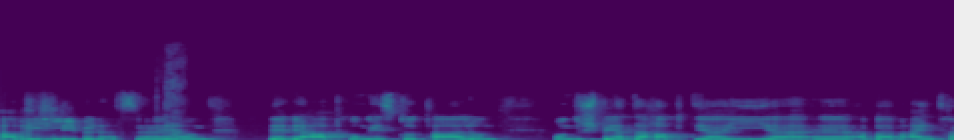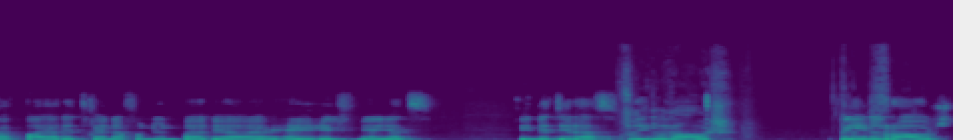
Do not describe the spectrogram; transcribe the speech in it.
aber ich liebe das. Äh. Und der, der Abgrund ist total und, und später habt ihr hier, äh, beim Eintracht war ja der Trainer von Nürnberg, der, hey, hilft mir jetzt. Findet ihr das? Friedel Rausch. Friedel Rausch.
